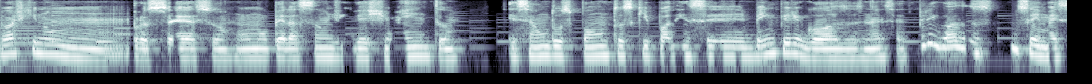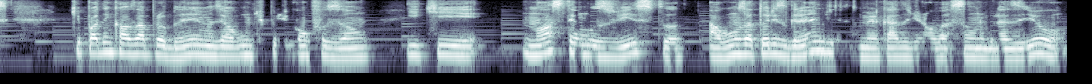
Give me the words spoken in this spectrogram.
Eu acho que num processo, uma operação de investimento, esse é um dos pontos que podem ser bem perigosos, né? Perigosos, não sei, mas que podem causar problemas e algum tipo de confusão e que nós temos visto alguns atores grandes do mercado de inovação no Brasil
